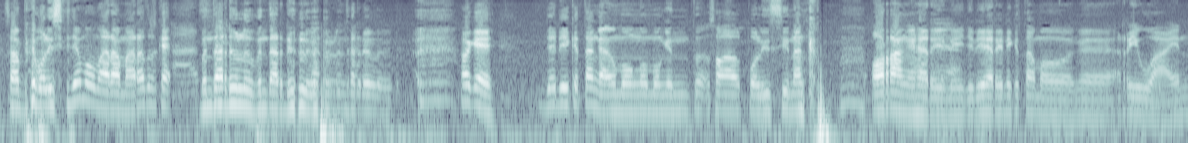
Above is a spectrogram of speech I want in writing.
sampai polisinya mau marah-marah terus kayak bentar dulu, bentar dulu, bentar dulu. Oke, jadi kita nggak mau ngomongin t- soal polisi nangkep orang ya hari ini. Jadi hari ini kita mau nge-rewind.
